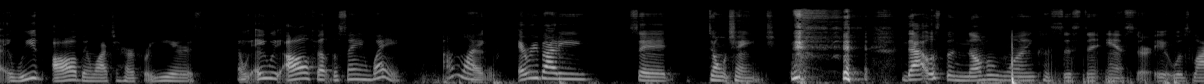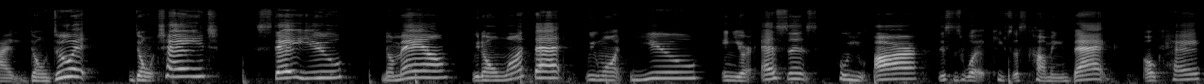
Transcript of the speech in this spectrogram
eh, we've all been watching her for years and we, eh, we all felt the same way. I'm like, everybody said, don't change. that was the number one consistent answer. It was like, don't do it, don't change, stay you. No, ma'am, we don't want that. We want you in your essence, who you are. This is what keeps us coming back. Okay,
